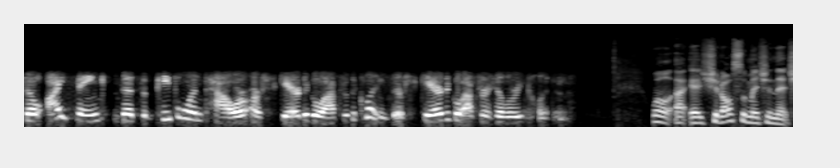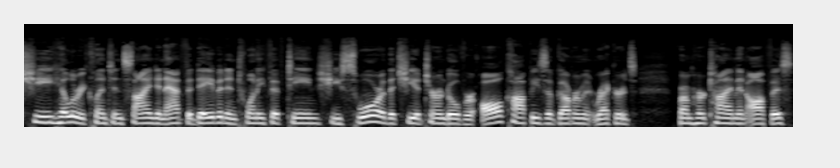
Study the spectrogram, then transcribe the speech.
So I think that the people in power are scared to go after the Clintons. They're scared to go after Hillary Clinton. Well, I should also mention that she, Hillary Clinton, signed an affidavit in 2015. She swore that she had turned over all copies of government records from her time in office.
